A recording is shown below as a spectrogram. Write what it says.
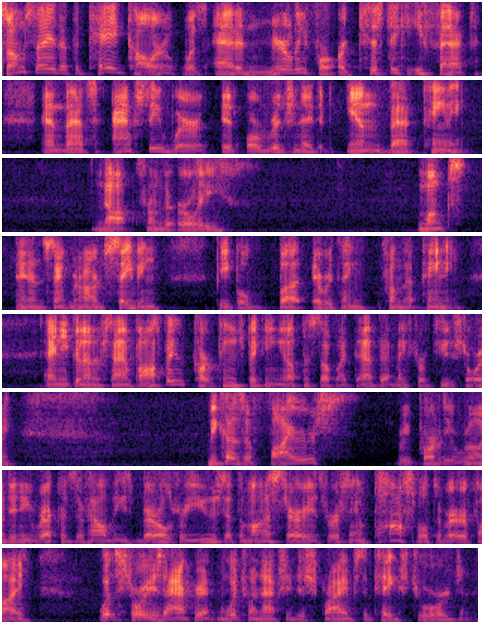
Some say that the keg collar was added merely for artistic effect, and that's actually where it originated in that painting, not from the early monks and St. Bernard saving people, but everything from that painting. And you can understand possibly cartoons picking up and stuff like that. That makes for a cute story. Because of fires reportedly ruined any records of how these barrels were used at the monastery, it's virtually impossible to verify what story is accurate and which one actually describes the cake's true origins.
